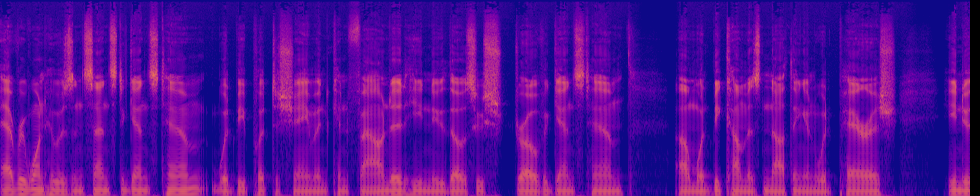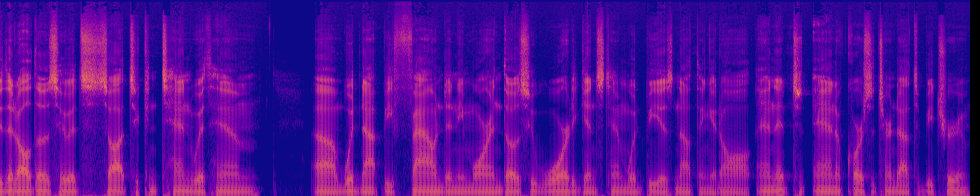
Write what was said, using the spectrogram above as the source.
everyone who was incensed against him would be put to shame and confounded. He knew those who strove against him um, would become as nothing and would perish. He knew that all those who had sought to contend with him uh, would not be found anymore, and those who warred against him would be as nothing at all. And it, and of course, it turned out to be true.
